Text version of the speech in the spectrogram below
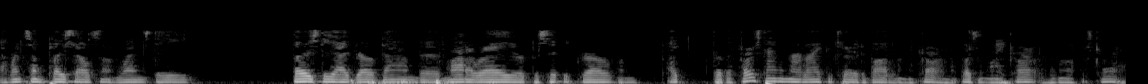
I went someplace else on Wednesday. Thursday, I drove down to Monterey or Pacific Grove, and for the first time in my life, I carried a bottle in the car, and it wasn't my car; it was an office car.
